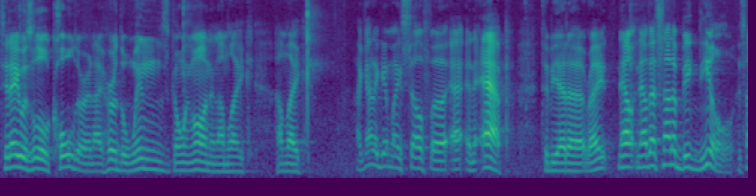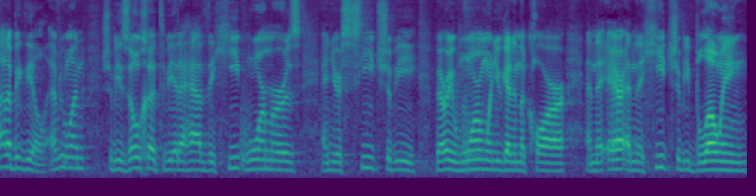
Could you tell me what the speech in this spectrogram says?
Today was a little colder, and I heard the winds going on, and I'm like, I'm like, I gotta get myself uh, a, an app to be at a right now. Now that's not a big deal. It's not a big deal. Everyone should be zocha to be able to have the heat warmers, and your seat should be very warm when you get in the car, and the air and the heat should be blowing,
